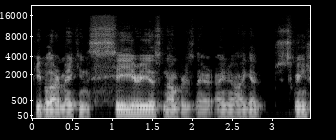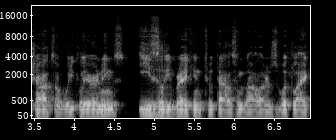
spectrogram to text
people are making serious numbers there. I know I get screenshots of weekly earnings easily breaking $2,000 with like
